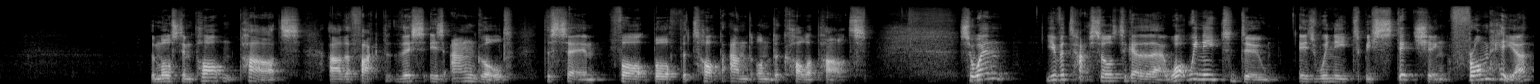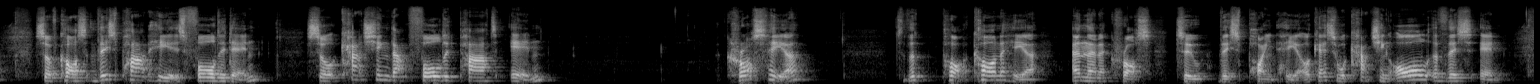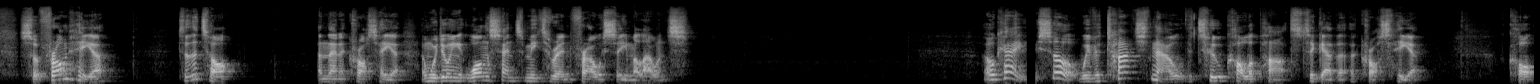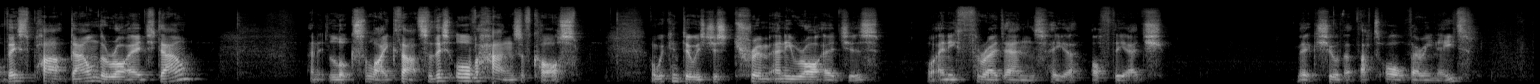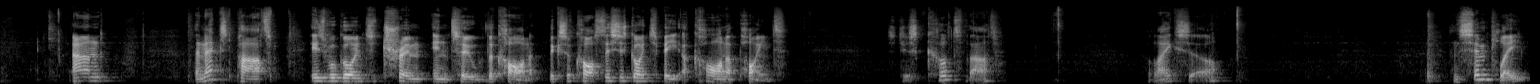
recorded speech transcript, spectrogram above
The most important parts are the fact that this is angled the same for both the top and under collar parts. So when you've attached those together there, what we need to do is we need to be stitching from here. So of course this part here is folded in. So catching that folded part in, across here, to the corner here, and then across to this point here. Okay, so we're catching all of this in. So from here to the top, and then across here. And we're doing it one centimetre in for our seam allowance. Okay, so we've attached now the two collar parts together across here. Caught this part down, the raw edge down, and it looks like that. So this overhangs, of course. What we can do is just trim any raw edges or any thread ends here off the edge. Make sure that that's all very neat. And the next part is we're going to trim into the corner because of course this is going to be a corner point. So just cut that like so and simply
